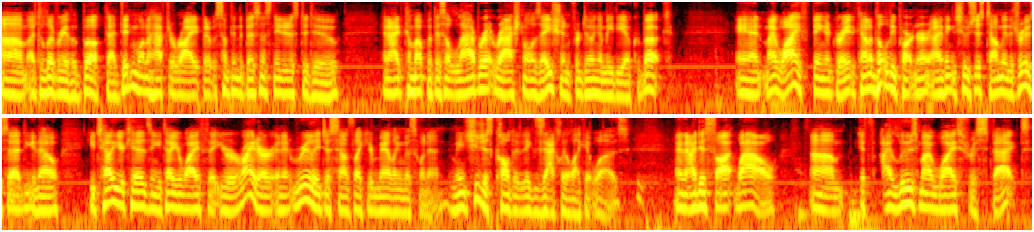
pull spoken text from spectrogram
um, a delivery of a book that I didn't want to have to write, but it was something the business needed us to do. And I'd come up with this elaborate rationalization for doing a mediocre book. And my wife, being a great accountability partner, I think she was just telling me the truth, said, you know, you tell your kids and you tell your wife that you're a writer, and it really just sounds like you're mailing this one in. I mean, she just called it exactly like it was. And I just thought, wow, um, if I lose my wife's respect,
